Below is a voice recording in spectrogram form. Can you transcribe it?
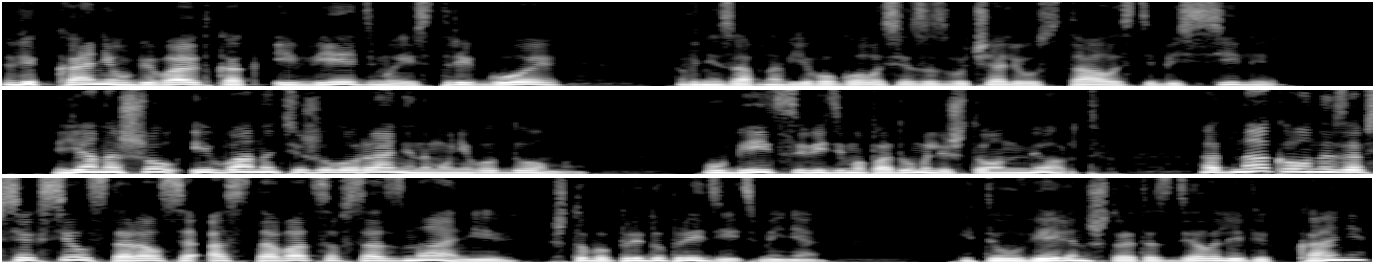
Виккане убивают, как и ведьмы, и стригои. Внезапно в его голосе зазвучали усталость и бессилие. Я нашел Ивана тяжело раненым у него дома. Убийцы, видимо, подумали, что он мертв. Однако он изо всех сил старался оставаться в сознании, чтобы предупредить меня. «И ты уверен, что это сделали Виккане?»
